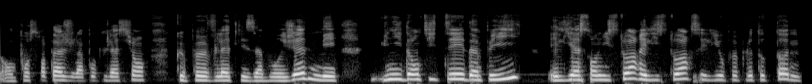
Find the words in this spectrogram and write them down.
en pourcentage de la population que peuvent l'être les aborigènes, mais une identité d'un pays est lié à son histoire et l'histoire c'est lié au peuple autochtone.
